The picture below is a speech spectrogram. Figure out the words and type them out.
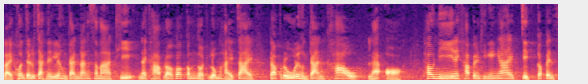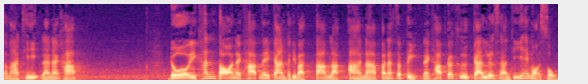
หลายคนจะรู้จักในเรื่องของการนั่งสมาธินะครับ แล้วก็กำหนดลมหายใจรับรู้เรื่องของการเข้าและออก เท่านี้นะครับเป็นวิธีง่ายๆ จิตก็เป็นสมาธิแล้วนะครับ โดยขั้นตอนนะครับในการปฏิบัติตามหลักอานาปนสตินะครับก็คือการเลือกสถานที่ให้เหมาะสม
